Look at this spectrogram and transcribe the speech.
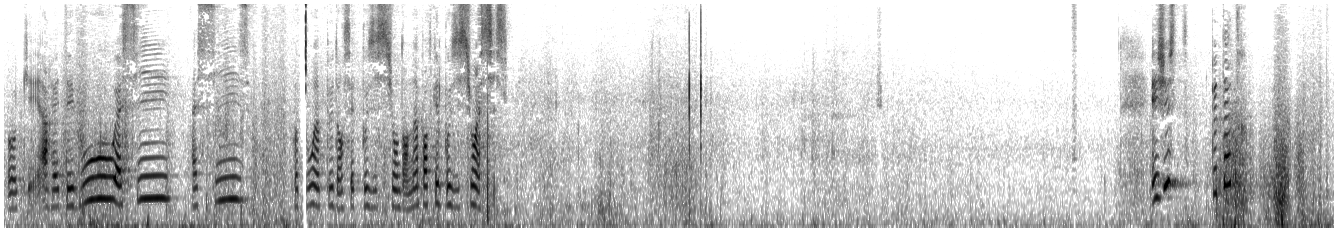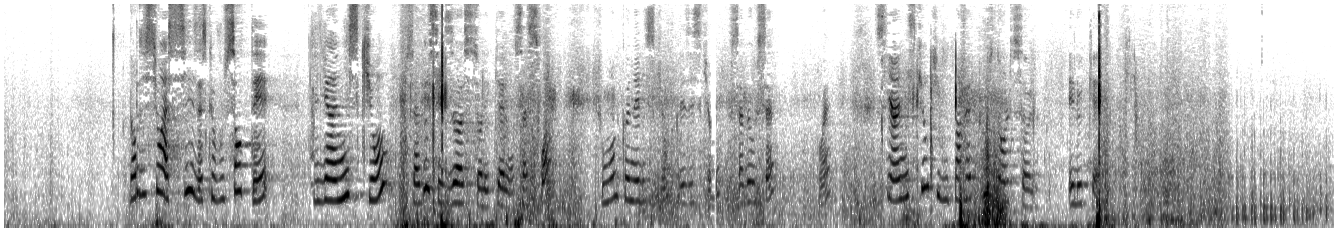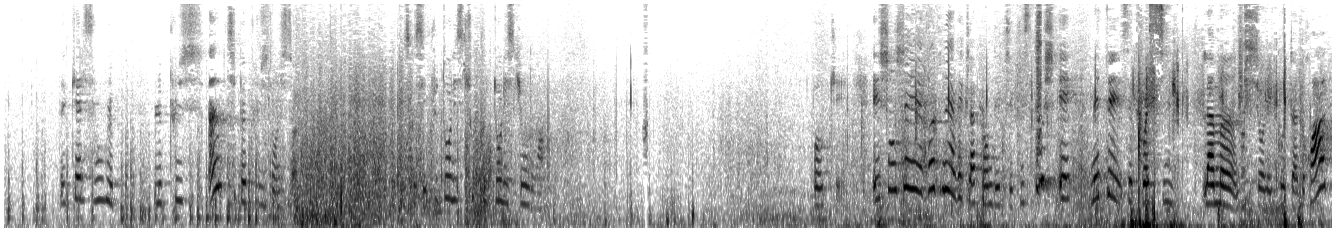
Ok, arrêtez-vous, assis, assise. Retrouvez un peu dans cette position, dans n'importe quelle position assise. Et juste, peut-être, dans la position assise, est-ce que vous sentez qu'il y a un ischion? Vous savez, ces os sur lesquels on s'assoit Tout le monde connaît l'ischion, les ischions. Vous savez où c'est? Ouais. S'il y a un ischion qui vous paraît plus dans le sol, et lequel? Lequel vous le, le plus, un petit peu plus dans le sol? Est-ce que c'est plutôt l'esquion plutôt droit Ok. Et changez, revenez avec la plante des pieds qui se touche et mettez cette fois-ci la main sur les côtes à droite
